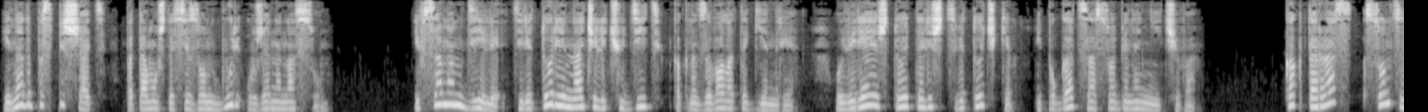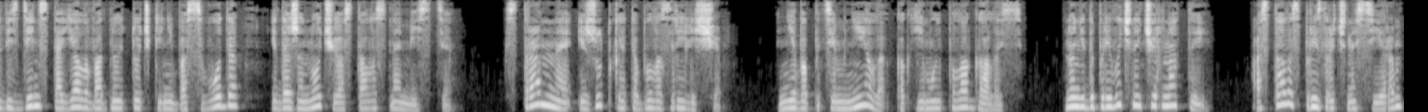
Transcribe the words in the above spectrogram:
И надо поспешать, потому что сезон бурь уже на носу. И в самом деле территории начали чудить, как называл это Генри – уверяя, что это лишь цветочки и пугаться особенно нечего. Как-то раз солнце весь день стояло в одной точке небосвода и даже ночью осталось на месте. Странное и жуткое это было зрелище. Небо потемнело, как ему и полагалось, но не до привычной черноты, осталось призрачно-серым,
